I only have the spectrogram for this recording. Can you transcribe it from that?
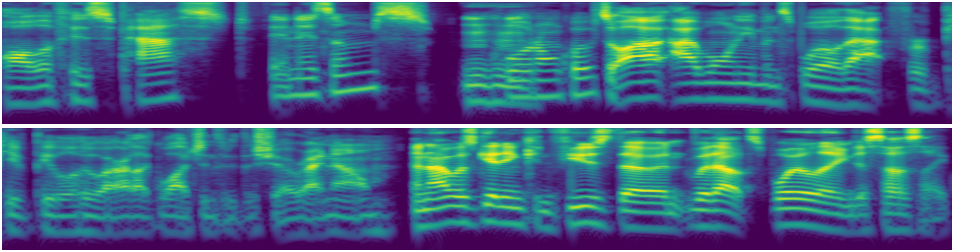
all of his past Finnisms, Mhm. quote unquote. So I, I won't even spoil that for pe- people who are like watching through the show right now. And I was getting confused though, and without spoiling, just I was like,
